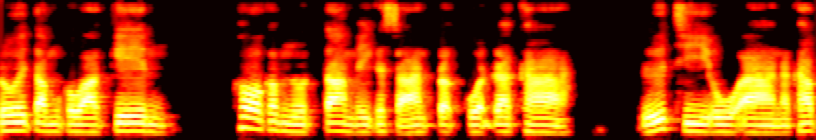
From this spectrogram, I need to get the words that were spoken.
โดยต่ำกว่าเกณฑ์ ข้อกำหนดตามเอกสารประกวดราคา หรือ TOR นะครับ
